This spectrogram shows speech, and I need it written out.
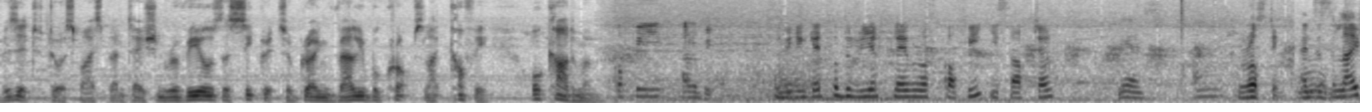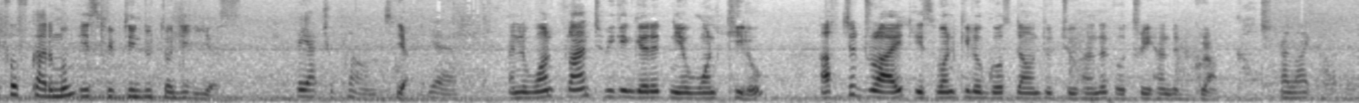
Visit to a spice plantation reveals the secrets of growing valuable crops like coffee or cardamom. Coffee Arabica. So we can get for the real flavor of coffee is after Yes. roasting. And this life of cardamom is 15 to 20 years. The actual plant. Yeah. Yeah. And one plant we can get it near one kilo. After dried, is one kilo goes down to 200 or 300 gram. I like cardamom.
